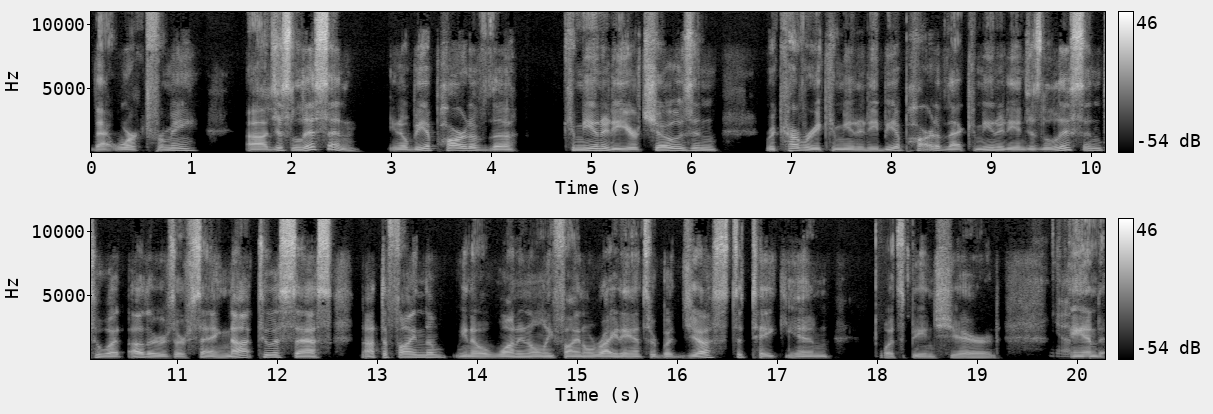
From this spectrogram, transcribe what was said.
That worked for me. Uh, just listen, you know, be a part of the community, your chosen recovery community be a part of that community and just listen to what others are saying not to assess not to find the you know one and only final right answer but just to take in what's being shared and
